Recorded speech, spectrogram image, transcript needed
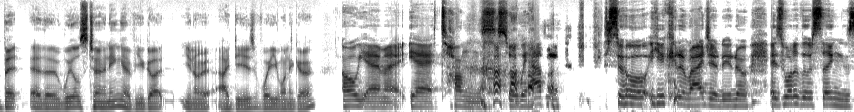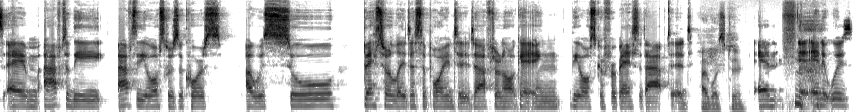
But are the wheels turning? Have you got, you know, ideas of where you want to go? Oh yeah, mate. Yeah, tons. So we have a, so you can imagine, you know, it's one of those things, um, after the after the Oscars, of course, I was so bitterly disappointed after not getting the Oscar for Best Adapted. I was too. And and it was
